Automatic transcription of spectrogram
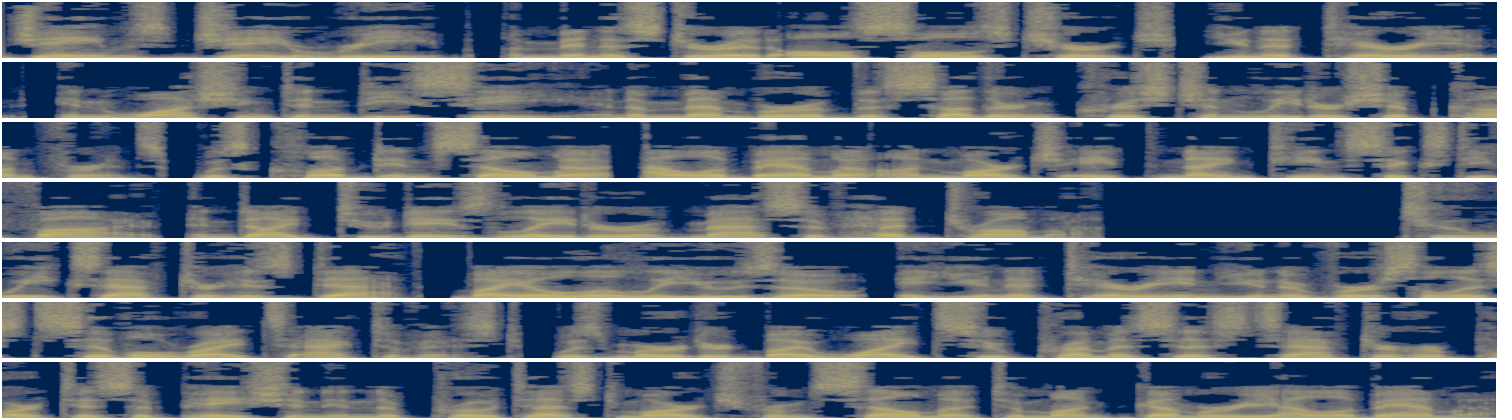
James J. Reeb, a minister at All Souls Church, Unitarian, in Washington, D.C. and a member of the Southern Christian Leadership Conference, was clubbed in Selma, Alabama on March 8, 1965, and died two days later of massive head trauma. Two weeks after his death, Viola Liuzzo, a Unitarian Universalist civil rights activist, was murdered by white supremacists after her participation in the protest march from Selma to Montgomery, Alabama.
